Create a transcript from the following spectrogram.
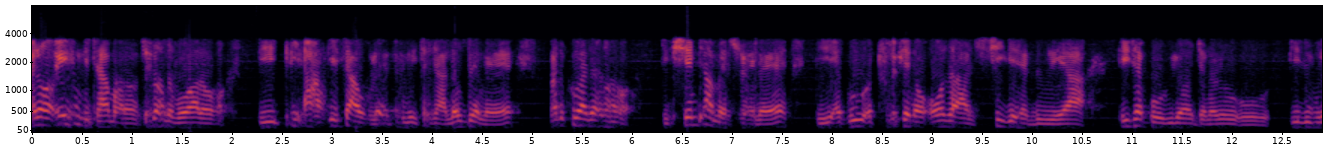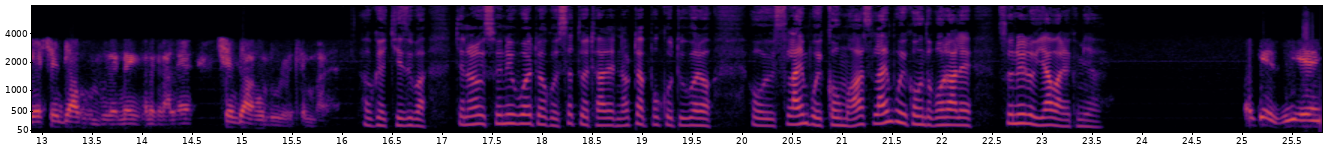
အဲ့တော့အဲ့ဒီအနေထားမှာတော့ကျွန်တော်သဘောကတော့ဒီ PR ကိစ္စကိုလည်းသူတို့ချာချာလုပ်တင်တယ်နောက်တစ်ခုကကျတော့ဒီ ရှင်းပြမယ်ဆိုရင်လည်းဒီအခု အထူးဖြစ်တော့ဩဇာရှိတဲ့လူတွေက ဒီထက်ပိုပြီးတော့ကျွန်တော်တို့ဟိုပြည်သူလည်း ရှင်းပြဖို့လိုတယ် နိုင်ငံတကာလည်း ရှင်းပြဖို့လိုတယ် ထင်ပါတယ် ဟုတ်ကဲ့ ကျေးဇူးပါ ကျွန်တော်တို့ ဆွေးနွေးပွဲအတွက်ကို ဆက်သွယ်ထားတဲ့ နောက်ထပ် ပုဂ္ဂိုလ်တူကတော့ဟို slime ပွေကုန်းပါ slime ပွေကုန်း သဘောထားလဲဆွေးနွေးလို့ ရပါတယ်ခင်ဗျာဟုတ်ကဲ့ ZN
